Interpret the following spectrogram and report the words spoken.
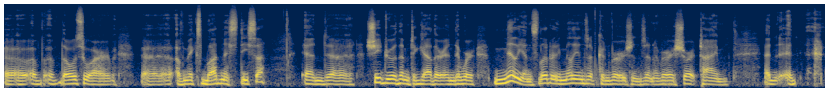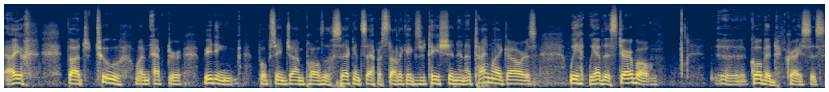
uh, of, of those who are uh, of mixed blood, mestiza and uh, she drew them together, and there were millions, literally millions of conversions in a very short time. And, and I thought too, when after reading Pope St. John Paul II's apostolic exhortation, in a time like ours, we, we have this terrible uh, COVID crisis,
